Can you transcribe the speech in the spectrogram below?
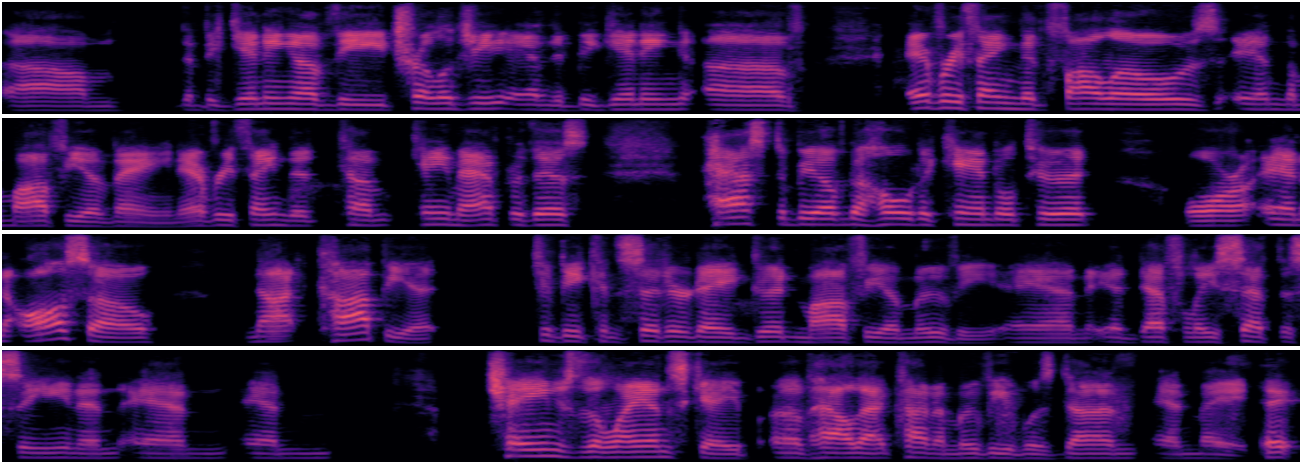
um, the beginning of the trilogy and the beginning of everything that follows in the mafia vein. Everything that come came after this has to be able to hold a candle to it, or and also not copy it to be considered a good mafia movie. And it definitely set the scene and and and changed the landscape of how that kind of movie was done and made. It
